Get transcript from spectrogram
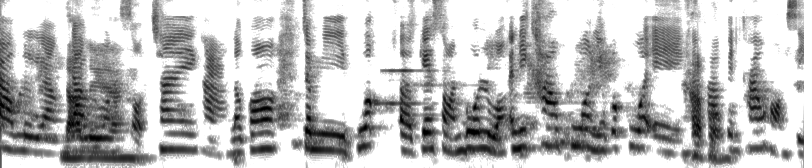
ดาวเรือง ดาวเรืองสดใช่ค่ะ แล้วก็จะมีพวกเอ่อเกสรบัวหลวง อันนี้ข้าวคั่วเนี้ยก็คั่วเองครับนะผคะมเป็นข้าวหอมสี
